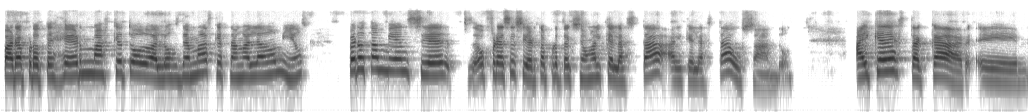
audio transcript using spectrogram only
para proteger más que todo a los demás que están al lado míos, pero también se ofrece cierta protección al que la está, al que la está usando. Hay que destacar eh,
